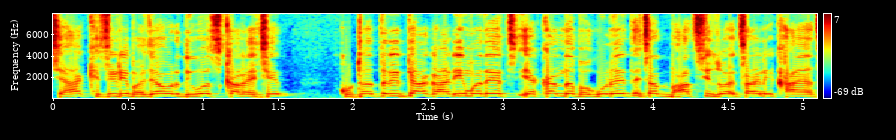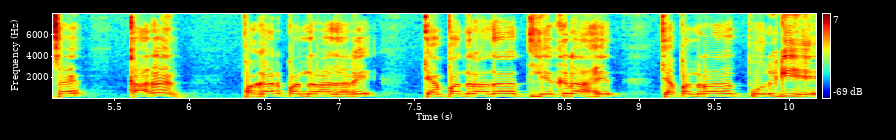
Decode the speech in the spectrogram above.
चहा खिचडी भज्यावर दिवस काढायचे कुठंतरी त्या गाडीमध्येच एखादं बघू नये त्याच्यात भात शिजवायचा आणि खायचा आहे कारण पगार पंधरा हजार आहे त्या पंधरा हजारात लेकरं आहेत त्या पंधरा हजारात पोरगी आहे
